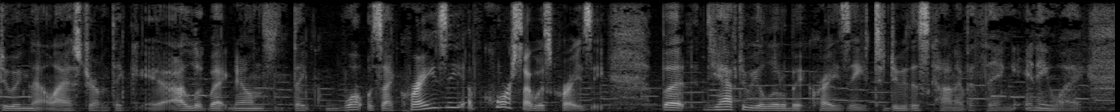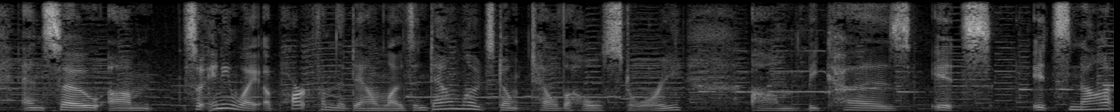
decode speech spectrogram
doing that last year, I'm thinking I look back now and think, what was I crazy? Of course I was crazy, but you have to be a little bit crazy to do this kind of a thing anyway. And so, um, so anyway, apart from the downloads, and downloads don't tell the whole story um, because it's it's not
